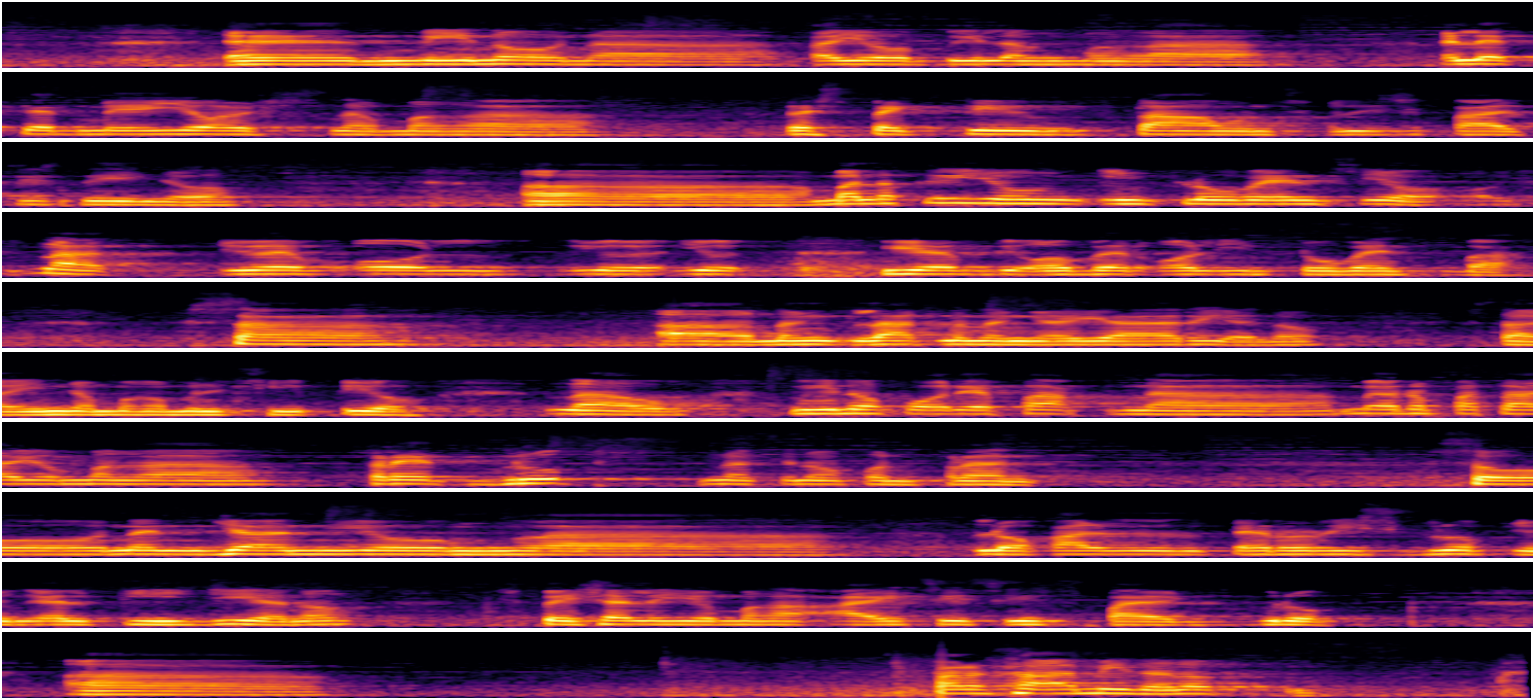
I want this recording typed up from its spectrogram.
And we know na kayo bilang mga elected mayors ng mga respective towns, municipalities ninyo, uh, malaki yung influence nyo. If not, you have all, you, you, you have the overall influence ba sa uh, ng, lahat na nangyayari ano sa inyong mga munisipyo. Now, we know for a fact na meron pa tayong mga threat groups na kinoconfront. So, nandyan yung ah, local terrorist group, yung LTG, ano? especially yung mga ISIS-inspired group. Ah, para sa amin, ano,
